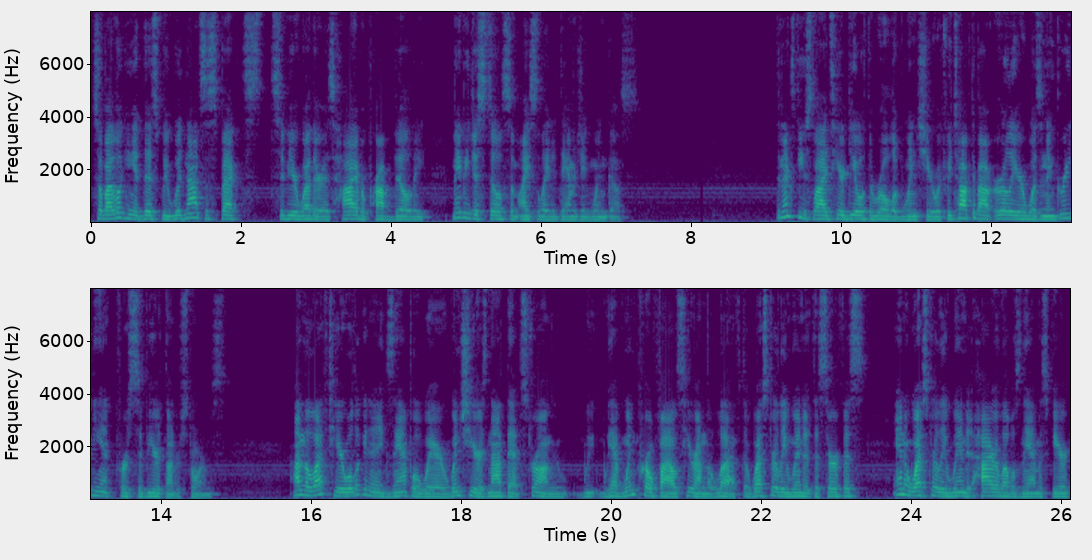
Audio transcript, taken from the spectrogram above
So by looking at this, we would not suspect severe weather as high of a probability, maybe just still some isolated damaging wind gusts. The next few slides here deal with the role of wind shear, which we talked about earlier was an ingredient for severe thunderstorms. On the left here, we'll look at an example where wind shear is not that strong. We, we have wind profiles here on the left, a westerly wind at the surface and a westerly wind at higher levels in the atmosphere,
